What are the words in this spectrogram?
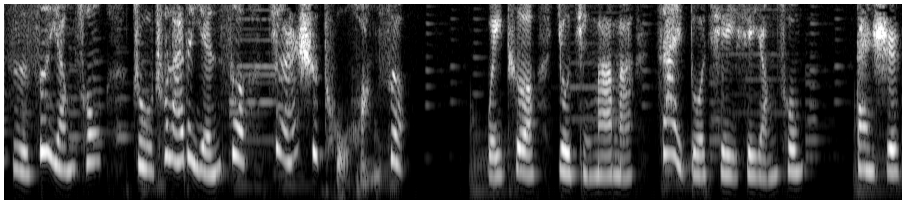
紫色洋葱煮出来的颜色竟然是土黄色。维特又请妈妈再多切一些洋葱，但是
